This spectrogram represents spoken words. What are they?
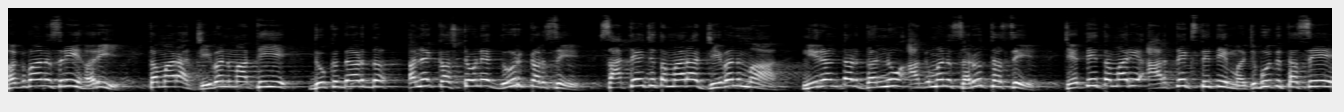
ભગવાન શ્રી હરિ તમારા જીવનમાંથી દુઃખ, દર્દ અને કષ્ટોને દૂર કરશે. સાથે જ તમારા જીવનમાં નિરંતર ધનનું આગમન શરૂ થશે. જેથી તમારી આર્થિક સ્થિતિ મજબૂત થશે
